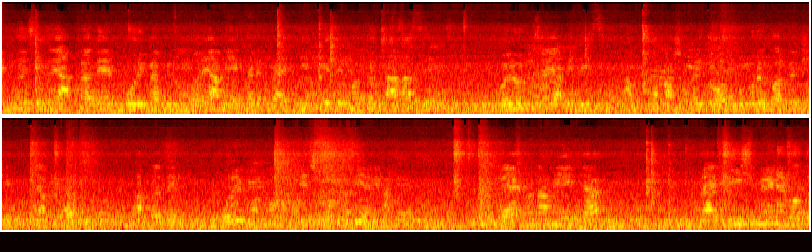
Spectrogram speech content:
এটা হচ্ছে যে আপনাদের পরিমাপের উপরে। আমি এখানে প্রায় তিন কেজির মতো চাল আছে, ওই অনুযায়ী আমি দিচ্ছি। আপনারা বাসা বাড়িতে অল্প করে করবেন, সেক্ষেত্রে আপনারা আপনাদের পরিমাণ মতো টেস্ট মতো দিয়ে নেবেন। তো এখন আমি এটা প্রায় বিশ মিনিটের মতো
